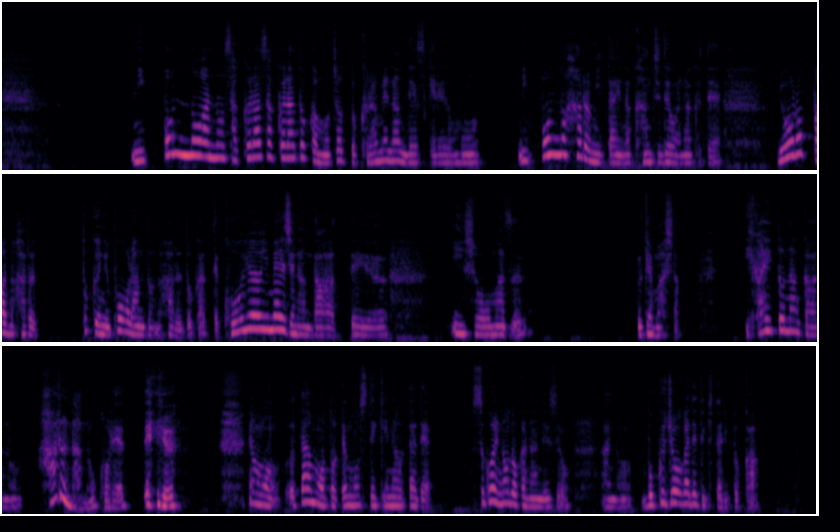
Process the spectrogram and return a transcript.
日本のあの桜桜とかもちょっと暗めなんですけれども、日本の春みたいな感じではなくて、ヨーロッパの春特にポーランドの春とかってこういうイメージなんだっていう印象をまず受けました。意外となんかあの、春なのこれっていう でも歌もとても素敵な歌で、すごいのどかなんですよ。あの、牧場が出てきたりとか、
